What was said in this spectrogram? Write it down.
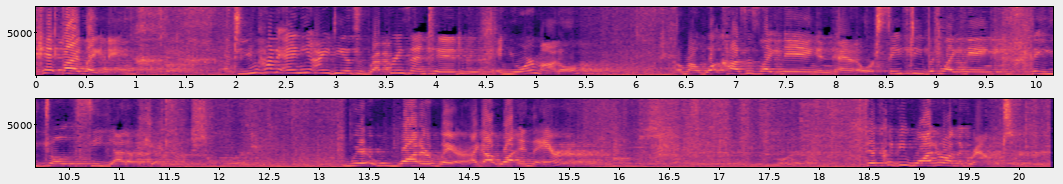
hit by lightning. Do you have any ideas represented in your model around what causes lightning and, and- or safety with lightning that you don't see yet up here? Where water where? I got what in the air? There could be water on the ground.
